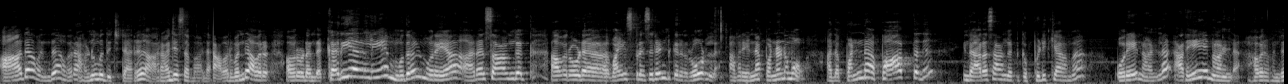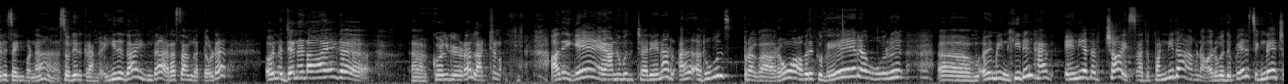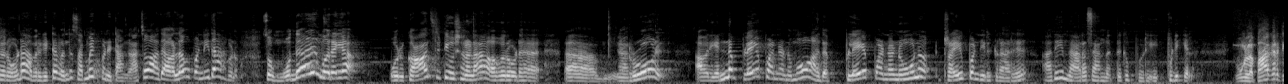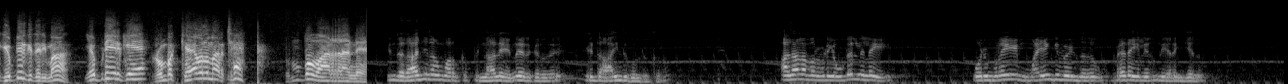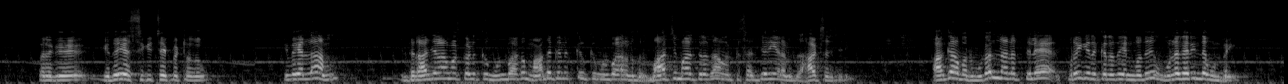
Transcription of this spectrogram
அதை வந்து அவர் அனுமதிச்சிட்டாரு ராஜ்யசபால. அவர் வந்து அவர் அவரோட அந்த கரியர்லயே முதல் முறையா அரசாங்க அவரோட வைஸ் பிரசிடென்ட்ங்கிற ரோல்ல அவர் என்ன பண்ணணுமோ அதை பண்ண பார்த்தது இந்த அரசாங்கத்துக்கு பிடிக்காம ஒரே நாள்ல அதே நாள்ல அவரை வந்து ரிசைன் பண்ண சொல்லியிருக்காங்க இதுதான் இந்த அரசாங்கத்தோட ஜனநாயக கொள்கையோட லட்சணம். அது ஏன் அனுமதிச்சாரு? ஏன்னா ரூல்ஸ் பிரகாரம் அவருக்கு வேற ஒரு I mean he didn't have any other choice அது பண்ணி தான் ஆகணும். அறுபது பேர் சிக்னேச்சரோட அவர்கிட்ட வந்து சப்மிட் பண்ணிட்டாங்க. ஸோ அதை அலோவ் பண்ணி தான் ஆகணும். ஸோ முதல் முறையா ஒரு கான்ஸ்டிடியூஷனலா அவரோட ரோல் அவர் என்ன ப்ளே பண்ணணுமோ அதை ப்ளே பண்ணணும்னு ட்ரை பண்ணியிருக்கிறாரு அது இந்த அரசாங்கத்துக்கு பிடி பிடிக்கல. உங்களை பாக்குறதுக்கு எப்படி இருக்கு தெரியுமா? எப்படி இருக்கு? ரொம்ப கேவலமா இருக்கு. ரொம்ப வாடுறானே. இந்த ராஜினாமாவுக்கு பின்னாலே என்ன இருக்கிறது என்று ஆய்ந்து கொண்டிருக்கிறோம். ஆனால் அவருடைய உடல்நிலை ஒரு முறை மயங்கி வீழ்ந்ததும் மேடையிலிருந்து இறங்கியதும் பிறகு இதய சிகிச்சை பெற்றதும் இவையெல்லாம் இந்த ராஜினாமாக்களுக்கு முன்பாக மாதக்கணக்கிற்கு முன்பாக நடந்தது. மார்ச் மாதத்தில் தான் அவருக்கு சர்ஜரியே நடந்தது ஹார்ட் சர்ஜரி ஆக அவர் உடல் நலத்திலே குறை இருக்கிறது என்பது உலகறிந்த உண்மை.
